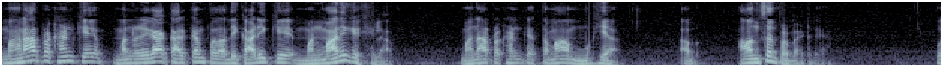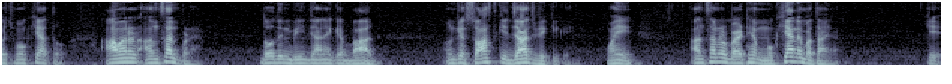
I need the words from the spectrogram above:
महनार प्रखंड के मनरेगा कार्यक्रम पदाधिकारी के मनमानी के खिलाफ महनार प्रखंड के तमाम मुखिया अब अनशन पर बैठ गए कुछ मुखिया तो आमरण अनशन पर है। दो दिन बीत जाने के बाद उनके स्वास्थ्य की जाँच भी की गई। वहीं अनशन पर बैठे मुखिया ने बताया कि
